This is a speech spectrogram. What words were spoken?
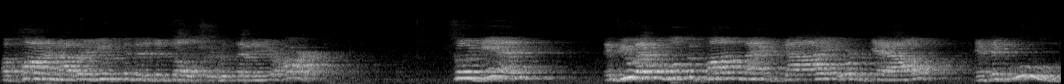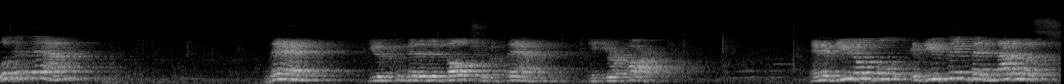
upon another, you've committed adultery with them in your heart. So again, if you ever look upon that guy or gal and think, ooh, look at them, then you've committed adultery with them in your heart. And if you don't, if you think that none of us,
